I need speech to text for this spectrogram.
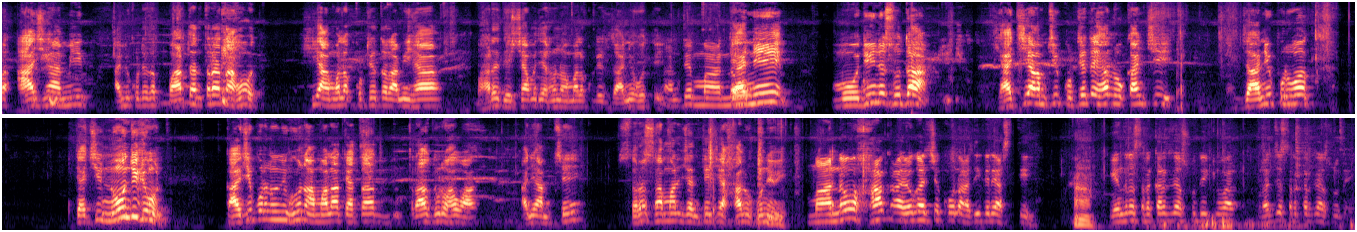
पण आज हे आम्ही आम्ही कुठे तर पारतंत्र्यात आहोत ही आम्हाला कुठे तर आम्ही ह्या भारत देशामध्ये राहून आम्हाला कुठे जाणीव होते. आणि ते मानव त्यांनी मोदीनं सुद्धा ह्याची आमची कुठे तर ह्या लोकांची जाणीवपूर्वक त्याची नोंद घेऊन काळजीपूर्ण नोंद घेऊन आम्हाला त्याचा त्रास दूर व्हावा आणि आमचे सर्वसामान्य जनतेचे हाल होऊ नये. मानव हक आयोगाचे कोण अधिकारी असतील? हा. केंद्र सरकारचे असू दे किंवा राज्य सरकारचे असू दे.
